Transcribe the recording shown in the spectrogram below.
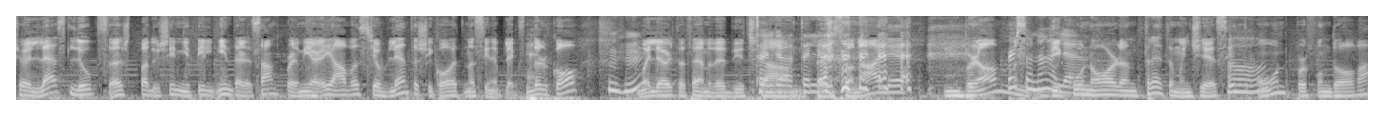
që Last Looks është pa dyshim një film interesant, premierë e javës që vlen të shikohet në Cineplexx. Ndërkohë, Mm -hmm. Më lër të them dhe diçka personale, mbrëmë diku në orën 3 të mëngjesit, oh. unë përfundova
